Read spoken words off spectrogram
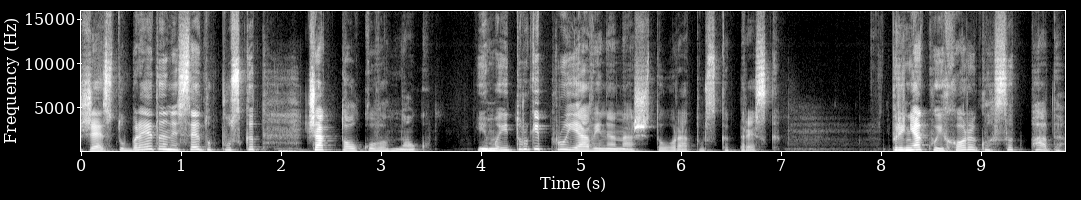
жест. Добре е да не се допускат чак толкова много. Има и други прояви на нашата ораторска треска. При някои хора гласът пада,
